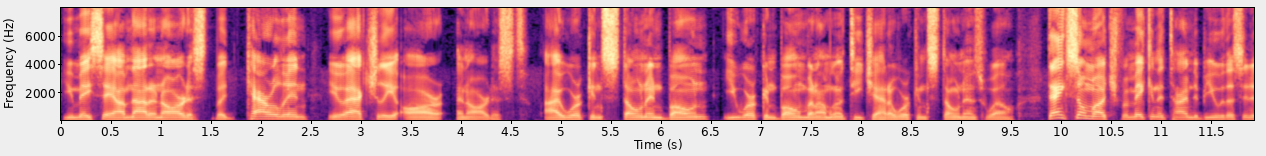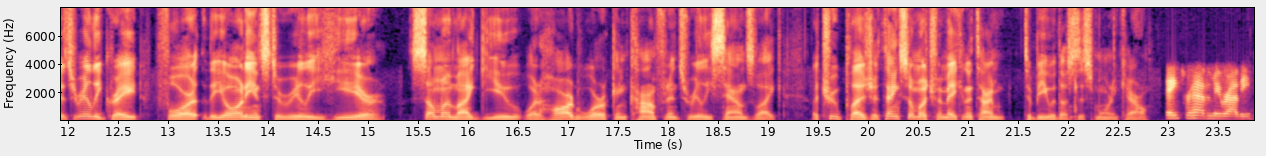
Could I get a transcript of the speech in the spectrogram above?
You may say I'm not an artist, but Carolyn, you actually are an artist. I work in stone and bone. You work in bone, but I'm going to teach you how to work in stone as well. Thanks so much for making the time to be with us. And it's really great for the audience to really hear someone like you, what hard work and confidence really sounds like. A true pleasure. Thanks so much for making the time to be with us this morning, Carol. Thanks for having me, Robbie.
